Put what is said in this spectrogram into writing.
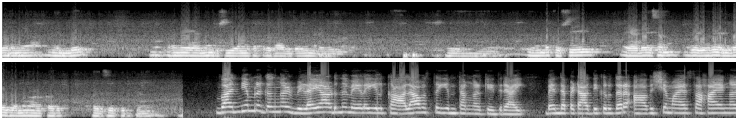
തുടങ്ങിയ നെല്ല് തുടങ്ങിയവയൊന്നും കൃഷി ചെയ്യാൻ പറ്റാത്ത സാഹചര്യവും നിലവിലുള്ളത് അതുകൊണ്ട് കൃഷി ഏകദേശം എഴുപത് എൺപത് ശതമാനം ആൾക്കാർ പരിസരത്തിരിക്കുന്നു. വന്യമൃഗങ്ങൾ വിളയാടുന്ന വേളയിൽ കാലാവസ്ഥയും തങ്ങൾക്കെതിരായി. ബന്ധപ്പെട്ട അധികൃതർ ആവശ്യമായ സഹായങ്ങൾ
